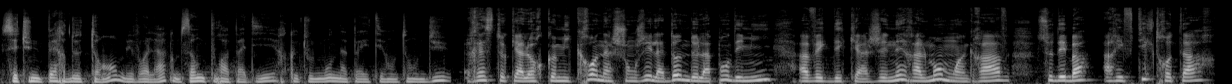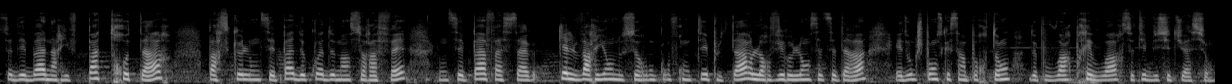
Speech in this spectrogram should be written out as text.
C'est une perte de temps, mais voilà, comme ça, on ne pourra pas dire que tout le monde n'a pas été entendu. Reste qu'alors qu'Omicron a changé la donne de la pandémie, avec des cas généralement moins graves, ce débat arrive-t-il trop tard? Ce débat n'arrive pas trop tard, parce que l'on ne sait pas de quoi demain sera fait, on ne sait pas face à quels variants nous serons confrontés plus tard, leur virulence, etc. Et donc je pense que c'est important de pouvoir prévoir ce type de situation.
